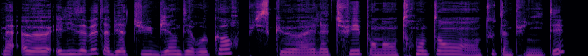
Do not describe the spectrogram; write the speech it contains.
Bah, euh, Elisabeth a battu bien des records puisqu'elle a tué pendant 30 ans en toute impunité.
